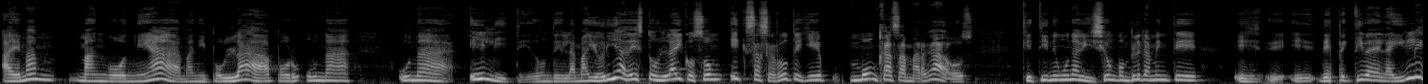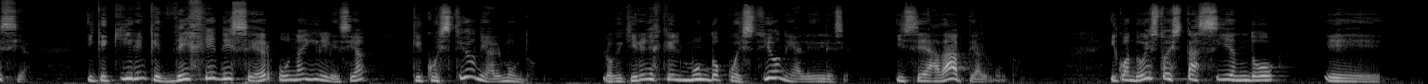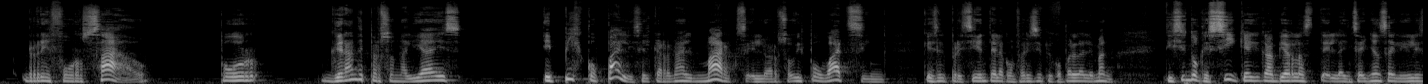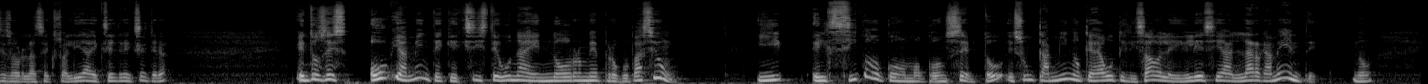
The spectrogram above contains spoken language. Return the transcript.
además mangoneada, manipulada por una, una élite, donde la mayoría de estos laicos son ex sacerdotes y monjas amargados, que tienen una visión completamente eh, eh, despectiva de la iglesia y que quieren que deje de ser una iglesia que cuestione al mundo. Lo que quieren es que el mundo cuestione a la iglesia y se adapte al mundo. Y cuando esto está siendo eh, reforzado por grandes personalidades episcopales, el cardenal Marx, el arzobispo Batzing, que es el presidente de la Conferencia Episcopal Alemana, diciendo que sí, que hay que cambiar la enseñanza de la Iglesia sobre la sexualidad, etcétera, etcétera. Entonces, obviamente que existe una enorme preocupación. Y el sínodo como concepto es un camino que ha utilizado la Iglesia largamente, ¿no?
